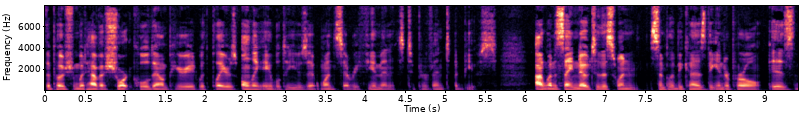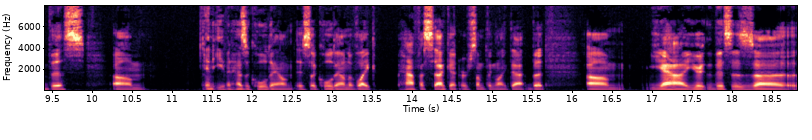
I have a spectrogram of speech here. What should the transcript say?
The potion would have a short cooldown period, with players only able to use it once every few minutes to prevent abuse. I'm going to say no to this one simply because the Ender Pearl is this, um, and even has a cooldown. It's a cooldown of like half a second or something like that. But um, yeah, this is uh,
